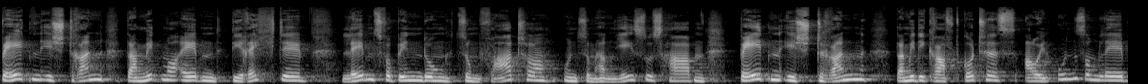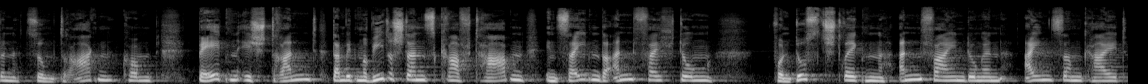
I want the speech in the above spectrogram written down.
Beten ist dran, damit wir eben die rechte Lebensverbindung zum Vater und zum Herrn Jesus haben. Beten ist dran, damit die Kraft Gottes auch in unserem Leben zum Tragen kommt. Beten ist dran, damit wir Widerstandskraft haben in Zeiten der Anfechtung von Durststrecken, Anfeindungen, Einsamkeit,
